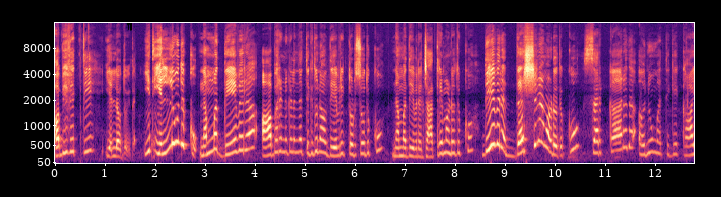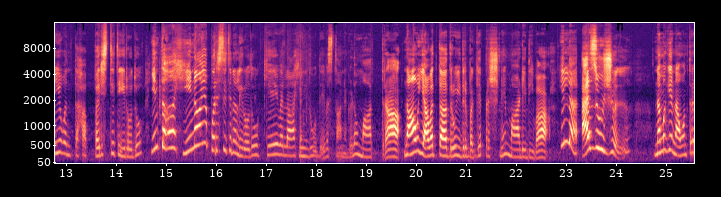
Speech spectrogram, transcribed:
ಅಭಿವ್ಯಕ್ತಿ ಎಲ್ಲೋದು ಇದೆ. ಇದು ಎಲ್ಲವುದಕ್ಕೂ ನಮ್ಮ ದೇವರ ಆಭರಣಗಳನ್ನ ತೆಗೆದು ನಾವು ದೇವರಿಗೆ ತೊಡಿಸೋದಕ್ಕೂ, ನಮ್ಮ ದೇವರ ಜಾತ್ರೆ ಮಾಡೋದಕ್ಕೂ, ದೇವರ ದರ್ಶನ ಮಾಡೋದಕ್ಕೂ ಸರ್ಕಾರದ ಅನುಮತಿಗೆ ಕಾಯುವಂತಹ ಪರಿಸ್ಥಿತಿ ಇರೋದು, ಇಂತಹ ಹೀನಾಯ ಪರಿಸ್ಥಿತಿನಲ್ಲಿರೋದು ಕೇವಲ ಹಿಂದೂ ದೇವಸ್ಥಾನಗಳು ಮಾತ್ರ. ನಾವು ಯಾವತ್ತಾದರೂ ಇದ್ರ ಬಗ್ಗೆ ಪ್ರಶ್ನೆ ಮಾಡಿದೀವಾ? ಇಲ್ಲ ಆಸ್ ಯೂಶುವಲ್ ನಮಗೆ ನಾವೊಂಥರ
